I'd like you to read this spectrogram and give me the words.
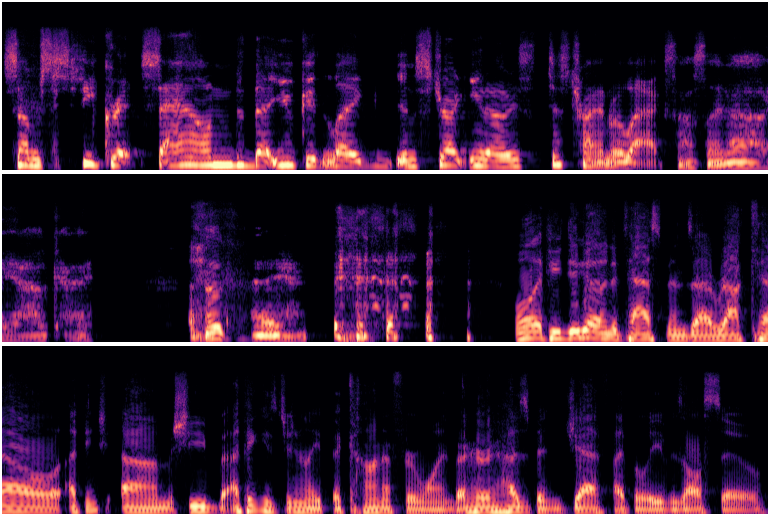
some secret sound that you could like instruct? You know, just just try and relax." I was like, "Oh yeah, okay, okay." well, if you do go into Tasman's, uh, Raquel, I think um, she, I think is generally the conifer one, but her husband Jeff, I believe, is also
